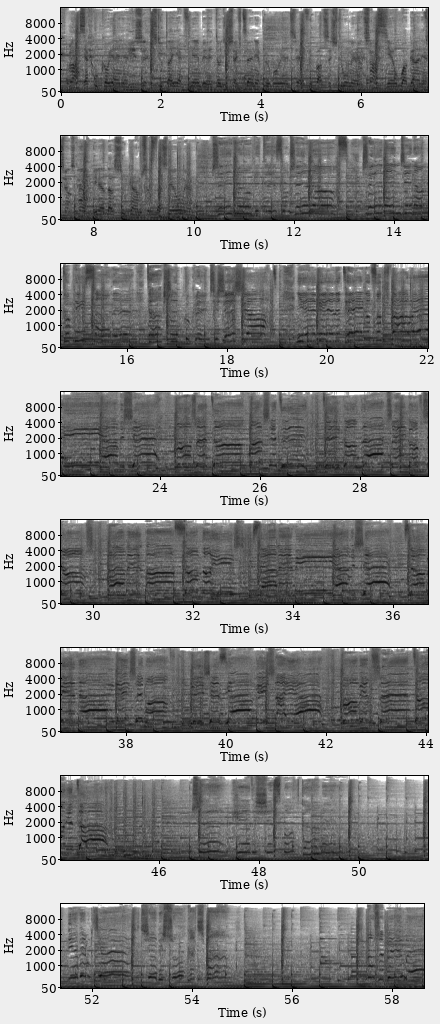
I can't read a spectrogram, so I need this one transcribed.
Jak ukojenie. Tutaj jak w niebie, to dzisiaj w cenie. Próbuję cię wypatrzeć w tłumie. Nieubłaganie. I nadal szukam, przestać nie umiem. Czy drogi te są, czy los? Czy szybko kręci się świat. Nie ciebie szukać mam Może byłem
